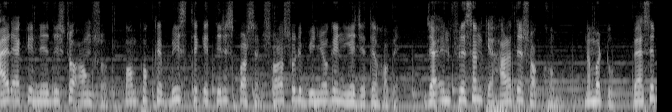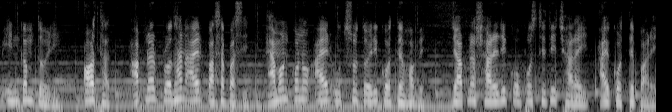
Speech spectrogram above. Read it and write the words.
আয়ের একটি নির্দিষ্ট অংশ কমপক্ষে বিশ থেকে তিরিশ পার্সেন্ট সরাসরি বিনিয়োগে নিয়ে যেতে হবে, যা ইনফ্লেশনকে হারাতে সক্ষম। নাম্বার টু, প্যাসিভ ইনকাম তৈরি। অর্থাৎ আপনার প্রধান আয়ের পাশাপাশি এমন কোনো আয়ের উৎস তৈরি করতে হবে, যা আপনার শারীরিক উপস্থিতি ছাড়াই আয় করতে পারে।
